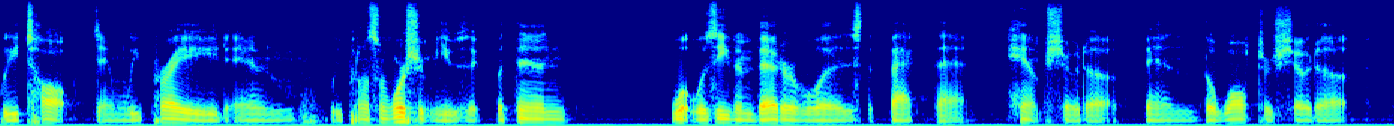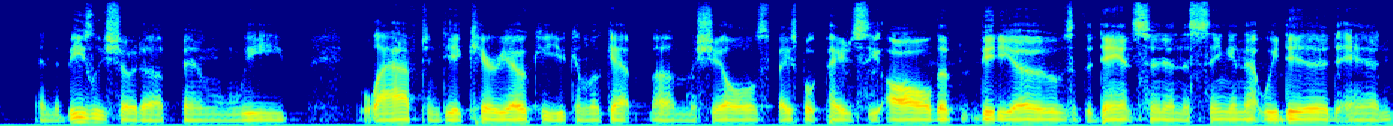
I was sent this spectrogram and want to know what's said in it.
we talked and we prayed and we put on some worship music. But then what was even better was the fact that Hemp showed up and the Walter showed up and the Beasley showed up and we laughed and did karaoke. You can look at uh, Michelle's Facebook page to see all the videos of the dancing and the singing that we did. And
